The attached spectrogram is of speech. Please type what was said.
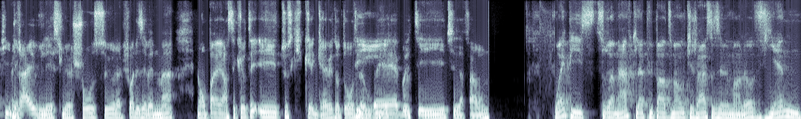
qui drivent le show sur la plupart des événements. On parle en sécurité et tout ce qui gravite autour, le web, TI, ces affaires-là. Oui, puis si tu remarques, la plupart du monde qui gère ces événements-là viennent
